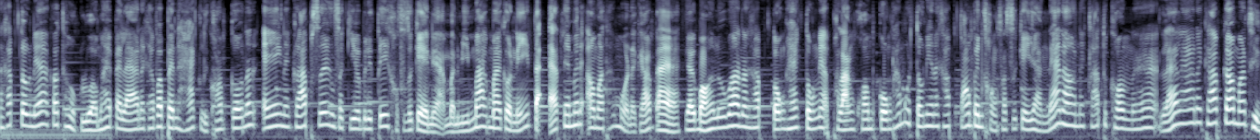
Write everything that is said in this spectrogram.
นะครับตรงเนี้ยก็ถูกรวมให้ไปแล้วนะครับว่าเป็น hack หรือความโกงนั่นเองนะครับซึ่งสกิล ability ของซาสึเกะเนี่ยมันมีมากมายกว่านี้แต่แอดเนี่ยไม่ได้เอามาทั้งหมดนะครับแต่อยากบอกให้รู้ว่านะครับตรง hack ตรงเนี้ยพลังความโกงทั้งหมดตรงเนี้ยนะครับต้องเป็นของซาสึเกะอย่างแน่นอนนะครับทุกคนนะฮะและแล้วนะครับก็มาถึง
